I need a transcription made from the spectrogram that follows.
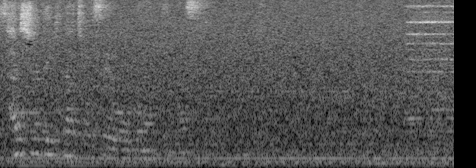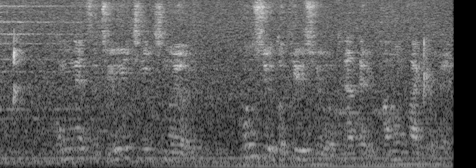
最終的な調整を行っています。今月11日の夜本州と九州を隔てる関門海峡で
